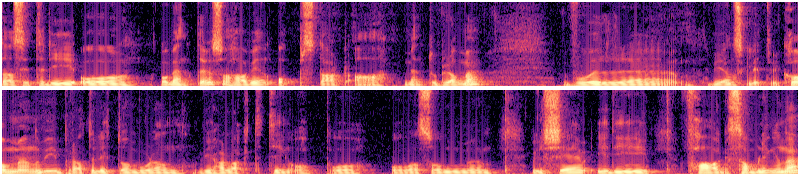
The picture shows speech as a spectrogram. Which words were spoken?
Da sitter de og, og venter. Så har vi en oppstart av mentorprogrammet. Hvor eh, vi ønsker litt velkommen. Vi prater litt om hvordan vi har lagt ting opp, og, og hva som eh, vil skje i de fagsamlingene.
